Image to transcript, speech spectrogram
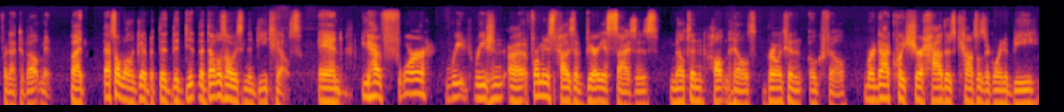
for that development. But that's all well and good. But the the the devil's always in the details. And you have four re- region, uh, four municipalities of various sizes: Milton, Halton Hills, Burlington, and Oakville. We're not quite sure how those councils are going to be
